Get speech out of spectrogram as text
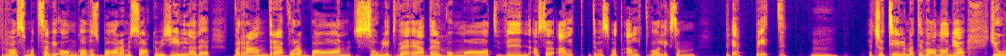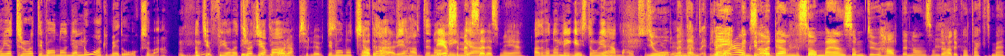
För det var som att så här, vi omgav oss bara med saker vi gillade. Varandra, våra barn, soligt väder, god mat, vin. Alltså allt. Det var som att allt var liksom peppigt. Mm. Jag tror till och med att det var någon jag, jo men jag tror att det var någon jag låg med då också va? Mhm. Att jag, för jag Det, tror att jag det var var, absolut. det var något Ja, sånt det var där. Jag hade någon det ligga, smsades med... ja, det var någon ligga historia hemma också. Jo, men, nej, Det nej, var det men det var den sommaren som du hade någon som du hade kontakt med,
